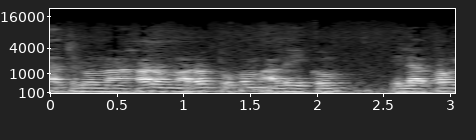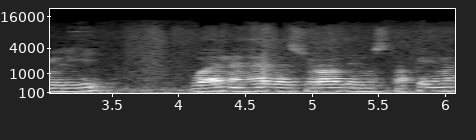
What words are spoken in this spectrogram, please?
أتل ما حرم ربكم عليكم. إلى قوله وأن هذا صراط مستقيما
